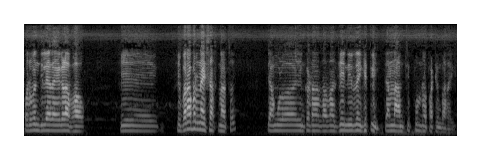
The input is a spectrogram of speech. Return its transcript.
परभणी जिल्ह्याला वेगळा भाव हे हे बराबर नाही शासनाचं. त्यामुळं व्यंकटराव दादा जे निर्णय घेतील त्यांना आमची पूर्ण पाठिंबा राहील.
